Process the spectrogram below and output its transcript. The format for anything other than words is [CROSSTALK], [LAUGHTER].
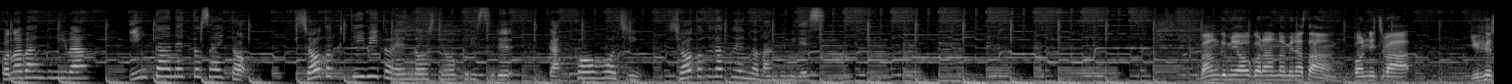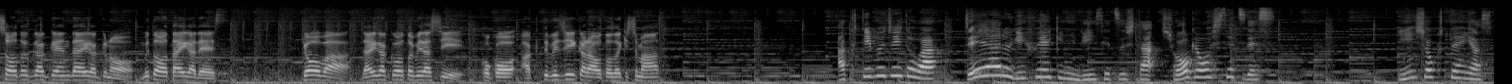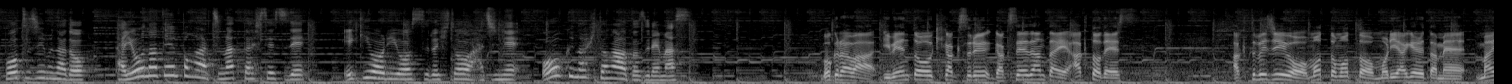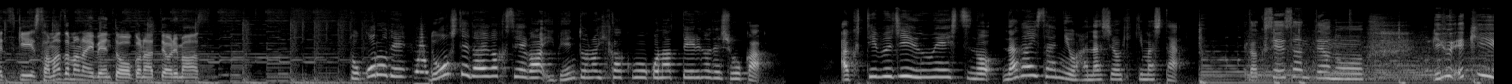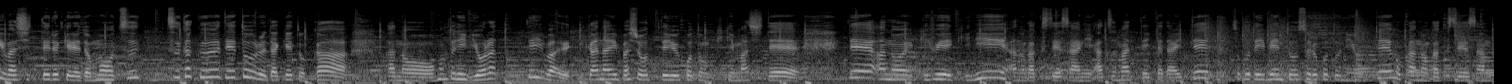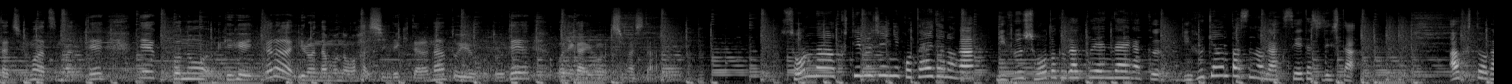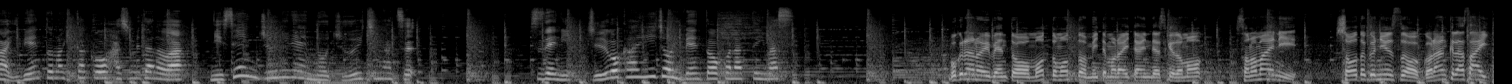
この番組はインターネットサイト聖徳 TV と連動してお送りする学校法人聖徳学園の番組です。番組をご覧の皆さんこんにちは。岐阜聖徳学園大学の武藤大我です。今日は大学を飛び出しここアクティブ G からお届けします。アクティブ G とは JR 岐阜駅に隣接した商業施設です。飲食店やスポーツジムなど多様な店舗が集まった施設で駅を利用する人をはじめ多くの人が訪れます。僕らはイベントを企画する学生団体アクトです。アクティブ G をもっともっと盛り上げるため毎月さまざまなイベントを行っておりますところでどうして大学生がイベントの企画を行っているのでしょうか？アクティブ G 運営室の永井さんにお話を聞きました。学生さんってあの岐阜駅は知ってるけれども通学で通るだけとかあの本当に寄らってはいかない場所っていうことも聞きましてであの岐阜駅にあの学生さんに集まっていただいてそこでイベントをすることによって他の学生さんたちも集まってでここの岐阜駅からいろんなものを発信できたらなということでお願いをしました。そんなアクティブ G に答えたのが岐阜聖徳学園大学岐阜キャンパスの学生たちでしたアクトがイベントの企画を始めたのは2012年の11月。すでに15回以上イベントを行っています。僕らのイベントをもっともっと見てもらいたいんですけどもその前に聖徳ニュースをご覧ください。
